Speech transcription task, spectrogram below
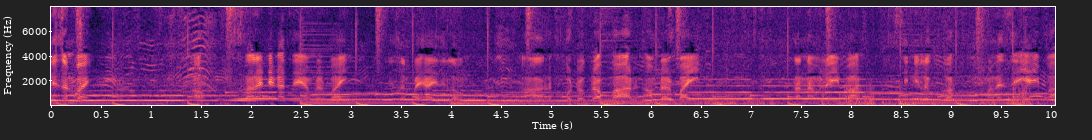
লিজন ভাই। আড়াই টাকা দেয় আমরা ভাই লিজন ভাই হাই দিলাম আর ফটোগ্রাফার আমরা ভাই তার নাম হলো ইবান চিনি লাগবা মানে যে ইবা।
